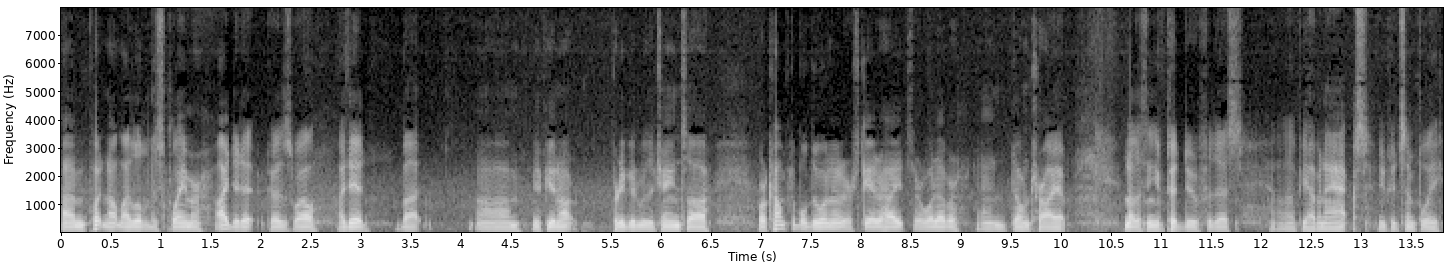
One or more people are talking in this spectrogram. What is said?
I'm putting out my little disclaimer. I did it because, well, I did. But um, if you're not pretty good with a chainsaw or comfortable doing it or of heights or whatever and don't try it. Another thing you could do for this uh, if you have an axe you could simply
